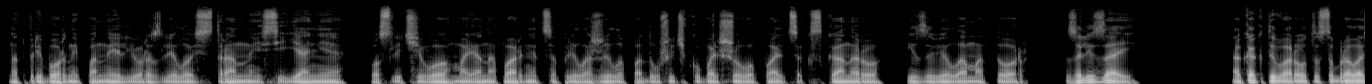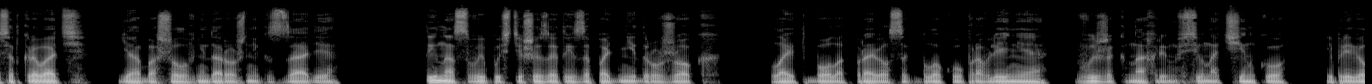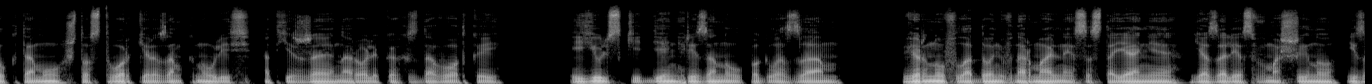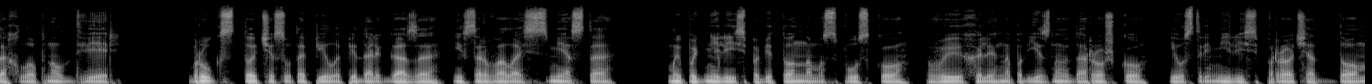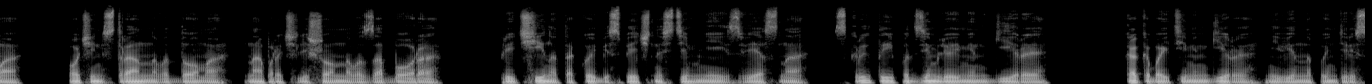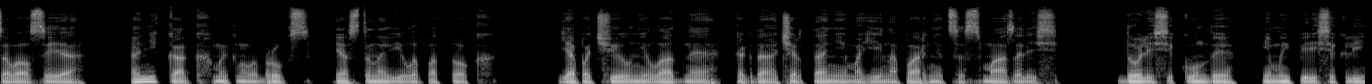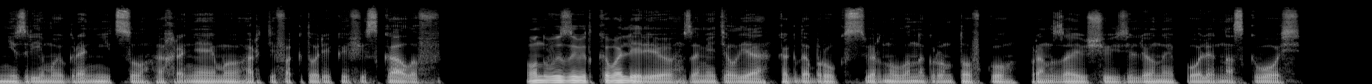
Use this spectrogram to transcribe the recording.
Над приборной панелью разлилось странное сияние, после чего моя напарница приложила подушечку большого пальца к сканеру и завела мотор. «Залезай!» «А как ты ворота собралась открывать?» Я обошел внедорожник сзади. «Ты нас выпустишь из этой западни, дружок». Лайтбол отправился к блоку управления, выжег нахрен всю начинку и привел к тому, что створки разомкнулись, отъезжая на роликах с доводкой. Июльский день резанул по глазам. Вернув ладонь в нормальное состояние, я залез в машину и захлопнул дверь. Брукс тотчас утопила педаль газа и сорвалась с места. Мы поднялись по бетонному спуску, выехали на подъездную дорожку и устремились прочь от дома. Очень странного дома, напрочь лишенного забора. Причина такой беспечности мне известна. Скрытые под землей менгиры. Как обойти менгиры, невинно поинтересовался я. А никак, хмыкнула Брукс и остановила поток. Я почуял неладное, когда очертания моей напарницы смазались. Доли секунды, и мы пересекли незримую границу, охраняемую артефакторикой фискалов. «Он вызовет кавалерию», — заметил я, когда Брукс свернула на грунтовку, пронзающую зеленое поле насквозь.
